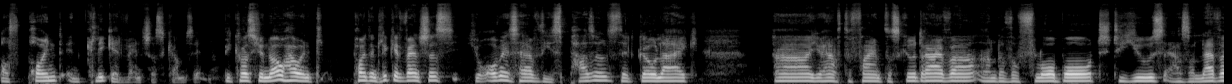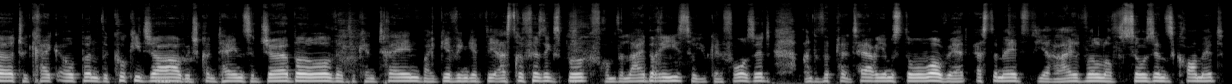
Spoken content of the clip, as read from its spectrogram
of point and click adventures comes in. Because you know how in point and click adventures, you always have these puzzles that go like, uh, you have to find the screwdriver under the floorboard to use as a lever to crack open the cookie jar, which contains a gerbil that you can train by giving it the astrophysics book from the library so you can force it under the planetarium store where it estimates the arrival of Sozin's comet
